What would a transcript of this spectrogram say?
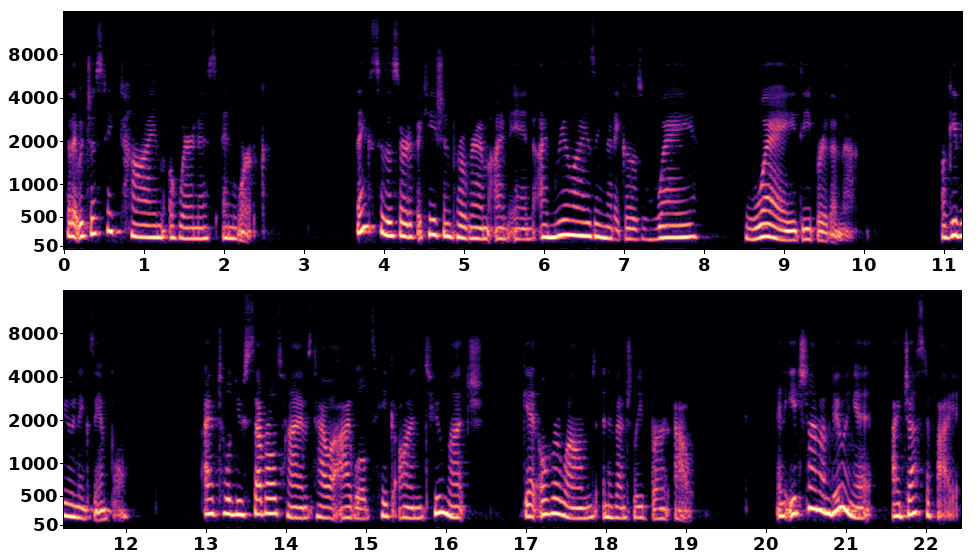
that it would just take time, awareness, and work. Thanks to the certification program I'm in, I'm realizing that it goes way, way deeper than that. I'll give you an example. I've told you several times how I will take on too much, get overwhelmed, and eventually burn out. And each time I'm doing it, I justify it.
